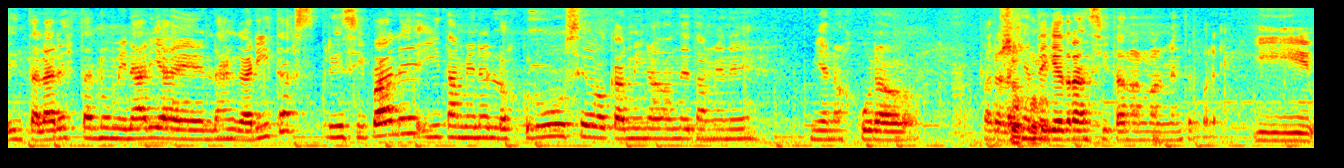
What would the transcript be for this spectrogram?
instalar estas luminarias en las garitas principales y también en los cruces o caminos donde también es bien oscuro para la gente que transita normalmente por ahí. Y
